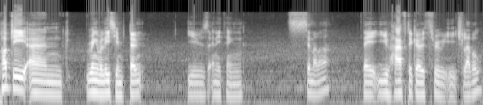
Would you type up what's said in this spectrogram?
PUBG and Ring of Elysium don't use anything similar. They you have to go through each level.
